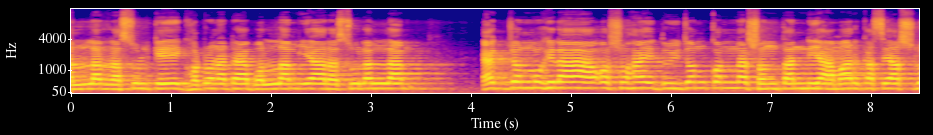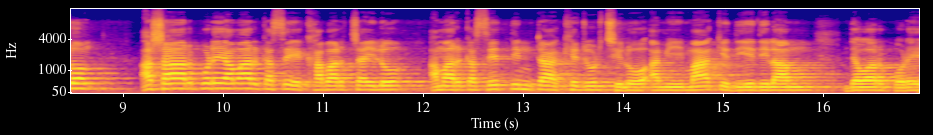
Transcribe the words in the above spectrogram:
আল্লাহর রাসূলকে ঘটনাটা বললাম, ইয়া রাসূল আল্লাহ একজন মহিলা অসহায় দুইজন কন্যা সন্তান নিয়ে আমার কাছে আসলো, আসার পরে আমার কাছে খাবার চাইলো, আমার কাছে তিনটা খেজুর ছিল, আমি মাকে দিয়ে দিলাম। দেওয়ার পরে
